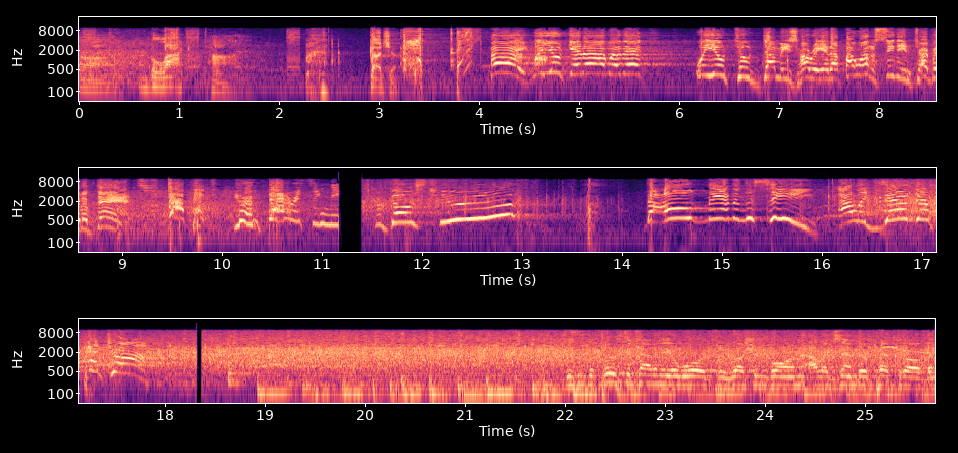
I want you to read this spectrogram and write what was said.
Uh, black tie. Gotcha. Hey, will you get on with it? Will you two dummies hurry it up? I want to see the interpretive dance. Stop it! You're embarrassing me. Oscar goes to the old man in the sea, Alexander Petrov. This is the first Academy Award for Russian-born Alexander Petrov.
